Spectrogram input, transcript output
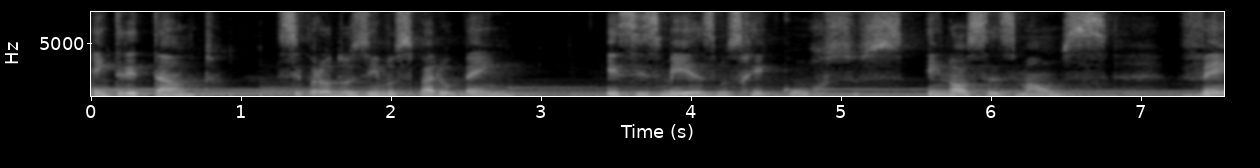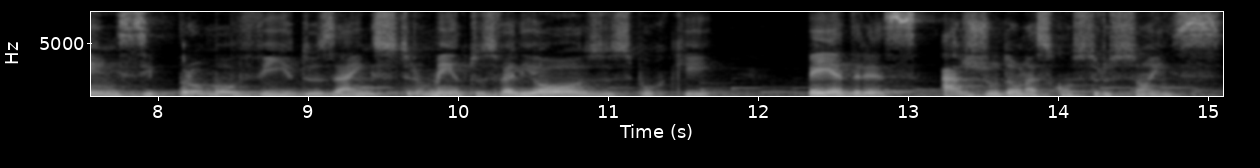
Entretanto, se produzimos para o bem, esses mesmos recursos em nossas mãos vêm-se promovidos a instrumentos valiosos, porque pedras ajudam nas construções.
